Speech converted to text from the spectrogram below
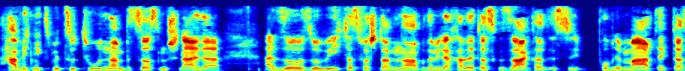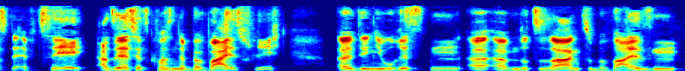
habe ich nichts mit zu tun, dann bist du aus dem Schneider. Also so wie ich das verstanden habe oder wie der Khaled das gesagt hat, ist die Problematik, dass der FC, also er ist jetzt quasi eine Beweispflicht, äh, den Juristen äh, ähm, sozusagen zu beweisen,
